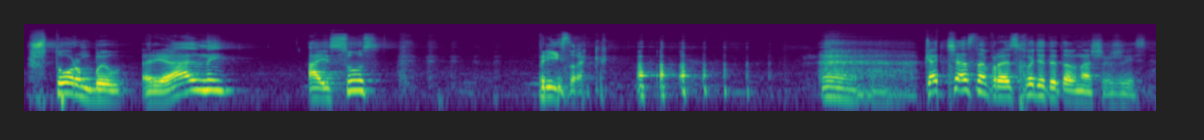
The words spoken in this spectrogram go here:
шторм был реальный, а Иисус призрак. Как часто происходит это в наших жизнях?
